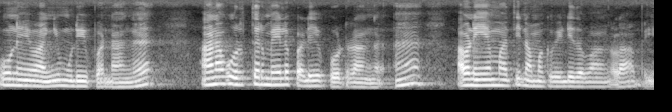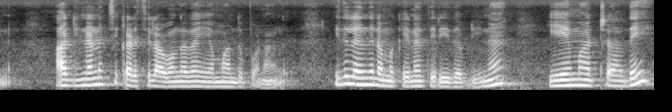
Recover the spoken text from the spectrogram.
பூனையை வாங்கி முடிவு பண்ணாங்க. ஆனால் ஒருத்தர் மேலே பழிய போடுறாங்க. ஆ, அவனை ஏமாற்றி நமக்கு வேண்டியதை வாங்கலாம் அப்படின்னு. அப்படி நினச்சி கடைசியில் அவங்க தான் ஏமாந்து போனாங்க. இதுலேருந்து நமக்கு என்ன தெரியுது அப்படின்னா ஏமாற்றாதே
